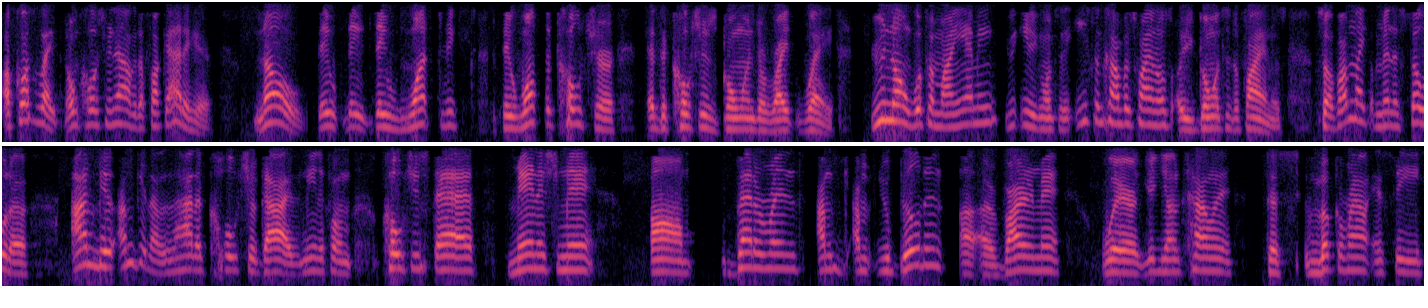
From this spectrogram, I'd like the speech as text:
Of course, it's like, "Don't coach me now. Get the fuck out of here." No, they they they want to be. They want the culture if the culture is going the right way. You know, within Miami, you're either going to the Eastern Conference Finals or you're going to the finals. So if I'm like Minnesota, I'm I'm getting a lot of culture guys, meaning from coaching staff, management, um, veterans. I'm I'm you're building an environment where your young talent to look around and see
